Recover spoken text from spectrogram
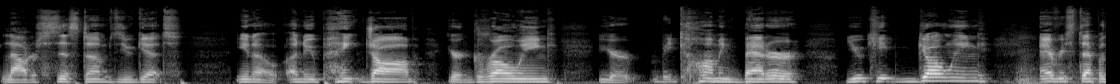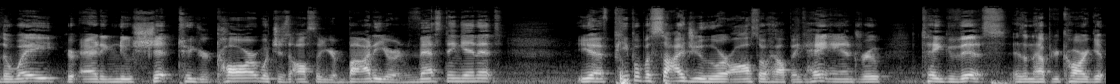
louder systems, you get, you know, a new paint job, you're growing, you're becoming better, you keep going every step of the way, you're adding new shit to your car, which is also your body, you're investing in it. You have people beside you who are also helping. Hey, Andrew, take this. It's gonna help your car get,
